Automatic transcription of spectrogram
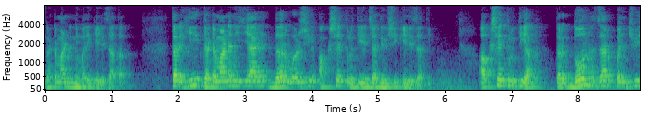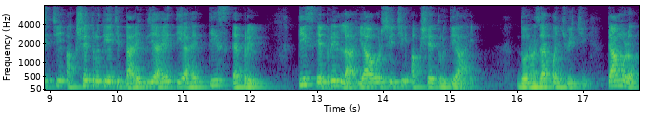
घटमांडणीमध्ये केली जातात. तर ही घटमांडणी जी आहे दरवर्षी अक्षय तृतीयेच्या दिवशी केली जाते. अक्षय तृतीया तर दोन हजार पंचवीसची अक्षय तृतीयेची तारीख जी आहे ती आहे तीस एप्रिल. तीस एप्रिलला यावर्षीची अक्षय तृतीया आहे दोन हजार पंचवीसची. त्यामुळं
